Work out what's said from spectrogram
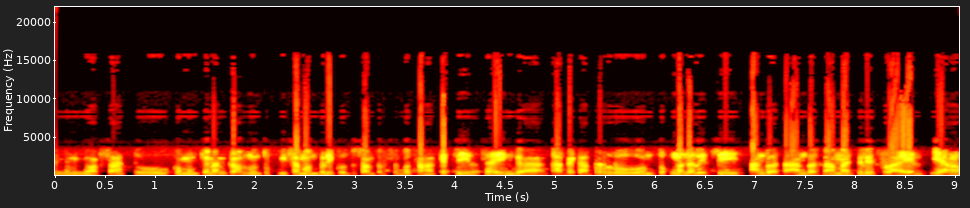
hanya menyuap satu kemungkinan kan untuk bisa membeli putusan tersebut sangat kecil. Sehingga KPK perlu untuk meneliti anggota-anggota majelis lain yang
